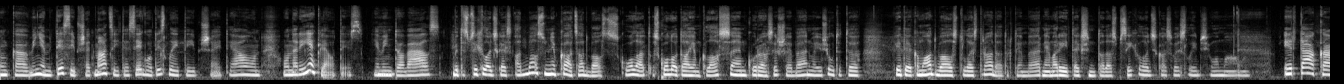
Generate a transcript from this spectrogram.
un ka viņiem ir tiesības šeit mācīties, iegūt izglītību šeit, ja, un, un arī iekļauties, ja mm. viņi to vēlas. Bet tas psiholoģiskais atbalsts un jebkāds atbalsts skolēt, skolotājiem, klasēm, kurās ir šie bērni, vai jūs jūtat uh, pietiekamu atbalstu, lai strādātu ar tiem bērniem, arī teiksim, tādās psiholoģiskās veselības jomā? Un... Ir tā, ka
